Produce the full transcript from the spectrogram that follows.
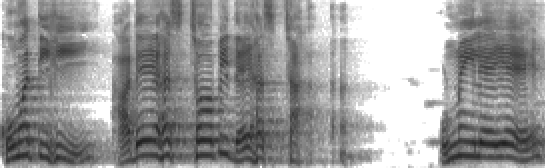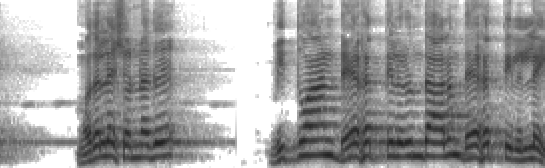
குமதிஹி அதேகஸ்தோபி தேகஸ்தா உண்மையிலேயே முதல்ல சொன்னது வித்வான் தேகத்தில் இருந்தாலும் தேகத்தில் இல்லை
